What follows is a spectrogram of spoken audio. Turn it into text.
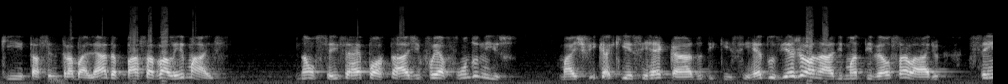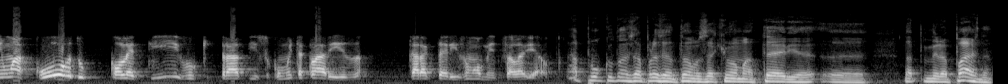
que está sendo trabalhada passa a valer mais. Não sei se a reportagem foi a fundo nisso, mas fica aqui esse recado de que se reduzir a jornada e mantiver o salário, sem um acordo coletivo que trate isso com muita clareza, caracteriza um aumento salarial. Há pouco nós apresentamos aqui uma matéria uh, na primeira página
